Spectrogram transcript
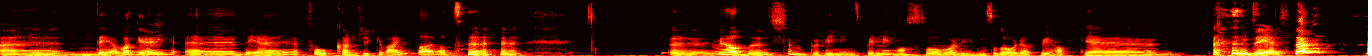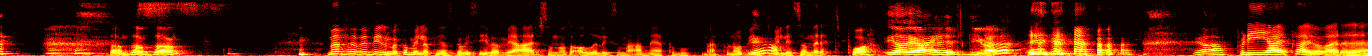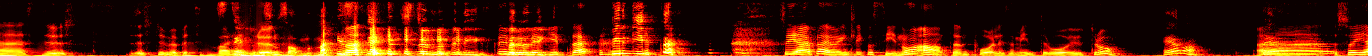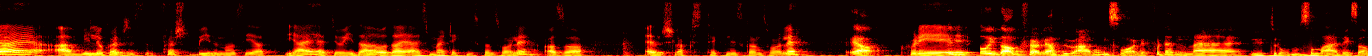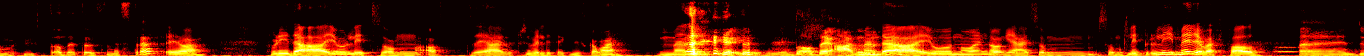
Eh, mm. Det var gøy. Eh, det folk kanskje ikke veit, er at eh, Vi hadde en kjempefin innspilling, og så var lyden så dårlig at vi har ikke delt den. Sant, sant, sant. Men før vi begynner med Camilla Pia, skal vi si hvem vi er, sånn at alle liksom er med på notene? For nå begynte Ja. vi litt sånn rett på. Ja, jeg er helt gira, jeg. Ja. Fordi jeg pleier å være stu, stumme... Hva Stille heter hun? Susanne. Nei. Stumme Birgitte. Birgitte. Så jeg pleier jo egentlig ikke å si noe annet enn på liksom intro og utro. Ja. Det- Eh, så jeg vil jo kanskje først begynne med å si at jeg heter jo Ida, og det er jeg som er teknisk ansvarlig. Altså en slags teknisk ansvarlig. Ja. Fordi Og i dag føler jeg at du er ansvarlig for denne utroen som er liksom ut av dette semesteret. Ja. Fordi det er jo litt sånn at jeg er jo ikke så veldig teknisk av meg. Men, jo da, det er det. men det er jo nå en gang jeg som, som klipper og limer, i hvert fall. Eh, Du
